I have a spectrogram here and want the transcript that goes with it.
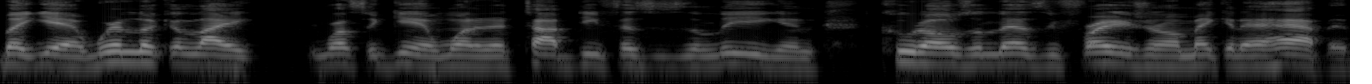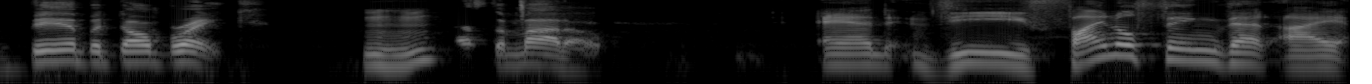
But yeah, we're looking like once again one of the top defenses in the league. And kudos to Leslie Frazier on making that happen. Bend but don't break. Mm-hmm. That's the motto. And the final thing that I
